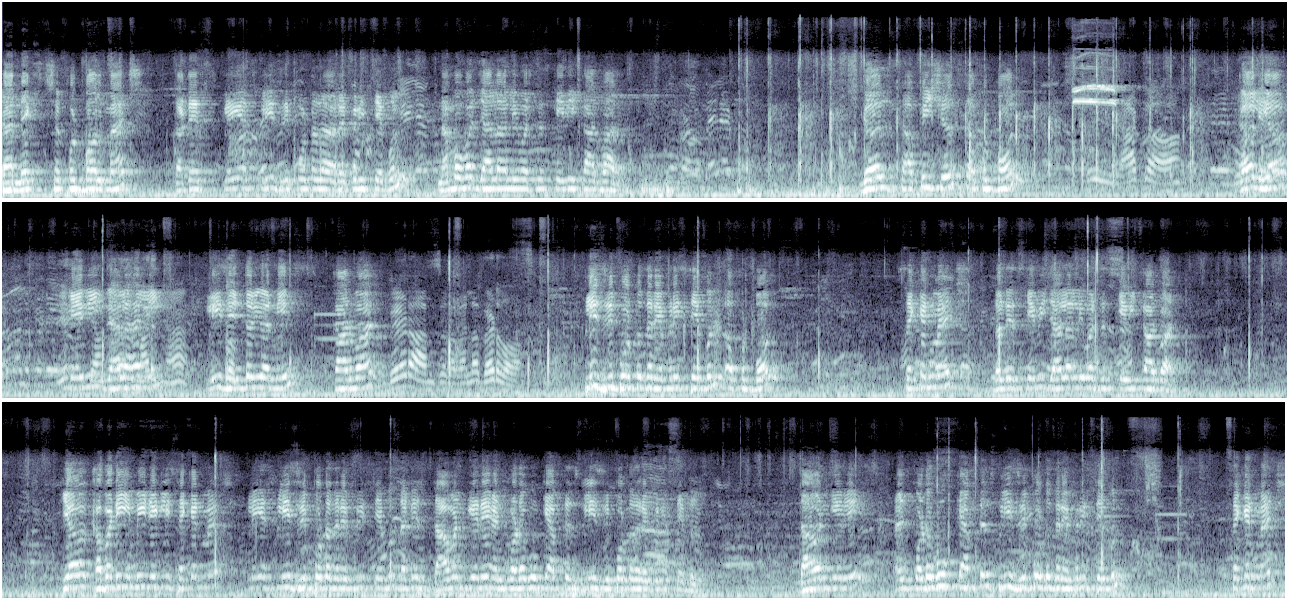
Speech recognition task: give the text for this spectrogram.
The next football match, that is players please report to the referee table. Number 1 Jalali versus KV Karwar. Girls officials the football. Girl here, KV Jalali. Please enter your name Karwar. Bad answer, bad Please report to the referee table of football. Second match, that is KV Jalali versus KV Karwar. Here, Kabaddi immediately second match. Players, please report to the referee table. That is Davangere and Kodagu captains, please report to the referee table. Davangere and Kodagu captains, please report to the referee table. Second match.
